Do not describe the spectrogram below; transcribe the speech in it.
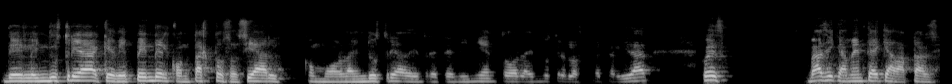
de la industria que depende del contacto social, como la industria de entretenimiento, la industria de la hospitalidad, pues básicamente hay que adaptarse.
